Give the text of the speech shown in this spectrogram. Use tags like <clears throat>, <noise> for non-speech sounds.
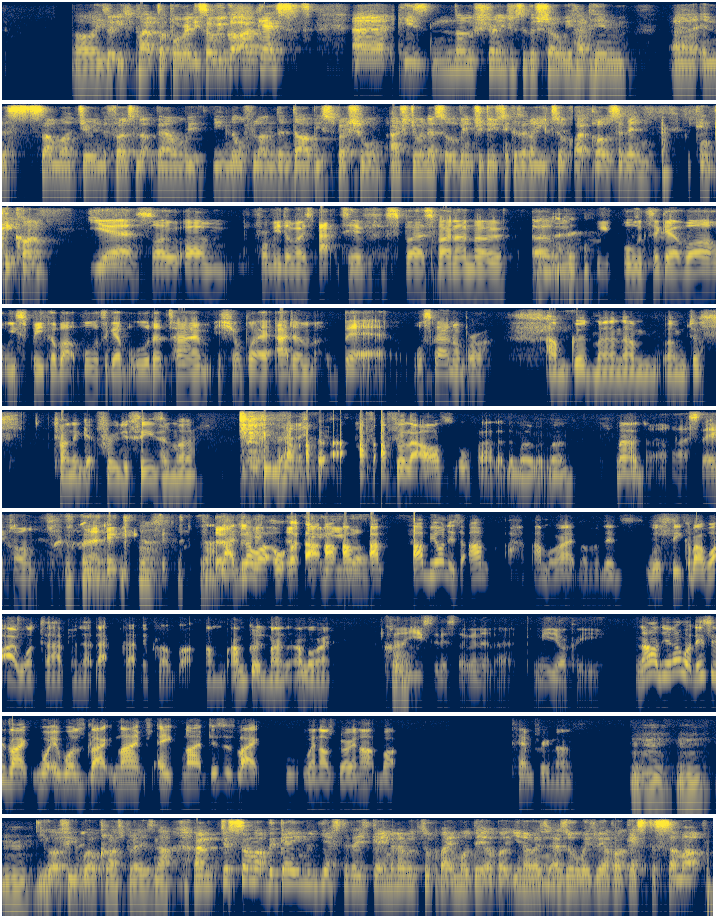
Oh, he's he's piped up already. So we've got our guest. Uh, he's no stranger to the show. We had him uh, in the summer during the first lockdown with the North London Derby special. Ash, do you want to sort of introduce him because I know you two are quite close, and then we can kick on. yeah, so um, probably the most active Spurs fan I know. Um, <laughs> we ball together. We speak about ball together all the time. It's your boy Adam Bear. What's going on, bro? I'm good, man. I'm I'm just trying to get through the season, man. I feel, I, I, feel- I, I feel like Arsenal fan at the moment, man. It's mad. Uh, stay calm. <laughs> Like, Nah, you know what? I, I, forget who I, you I'm, I'm, I'll be honest. I'm I'm all right, brother. There's, we'll speak about what I want to happen at that at the club, but I'm I'm good, man. I'm all right. kind of used to this though, isn't it? Like mediocrity. No, do you know what? This is like what it was like ninth, eighth, ninth. This is like when I was growing up, but temporary, man. Mm, mm, mm. You got a few world class players now. Um, just sum up the game, yesterday's game. I know we'll talk about it in more detail, but you know, as, as always, we have our guests to sum up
